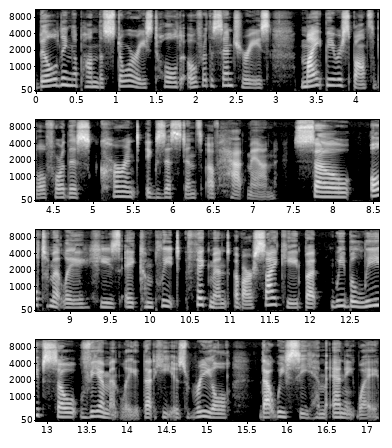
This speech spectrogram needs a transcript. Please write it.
building upon the stories told over the centuries, might be responsible for this current existence of Hatman. So, Ultimately, he's a complete figment of our psyche, but we believe so vehemently that he is real that we see him anyway.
